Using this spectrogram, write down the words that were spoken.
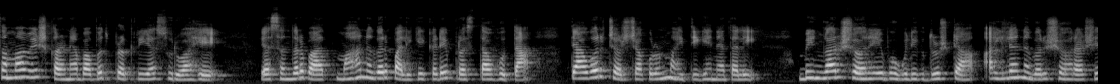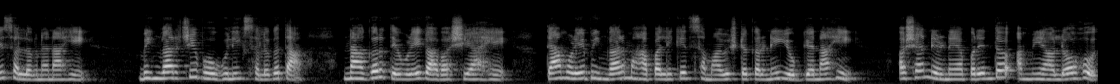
समावेश करण्याबाबत प्रक्रिया सुरू आहे. या संदर्भात महानगरपालिकेकडे प्रस्ताव होता. त्यावर चर्चा करून माहिती घेण्यात आली. भिंगार शहर हे भौगोलिकदृष्ट्या अहिल्यानगर शहराशी संलग्न नाही. भिंगारची भौगोलिक सलगता नागर देवळे गावाशी आहे. त्यामुळे भिंगार महापालिकेत समाविष्ट करणे योग्य नाही अशा निर्णयापर्यंत आम्ही आलो आहोत.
